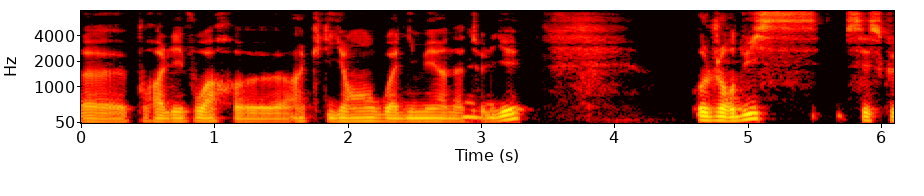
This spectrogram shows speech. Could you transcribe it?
euh, pour aller voir euh, un client ou animer un mmh atelier. Aujourd'hui, c'est ce que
